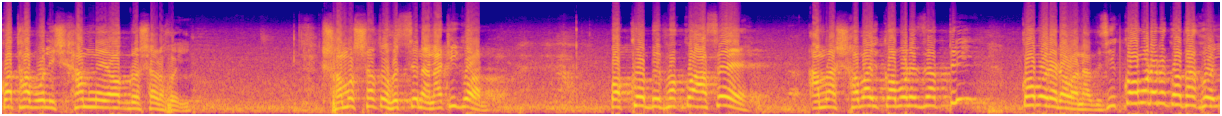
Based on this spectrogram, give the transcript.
কথা বলি, সামনে অগ্রসর হই। সমস্যা তো হচ্ছে না, নাকি কর? পক্ষ বিপক্ষ আছে, আমরা সবাই কবরের যাত্রী, কবরে রওনা দিছি। কবরের কথা কই?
